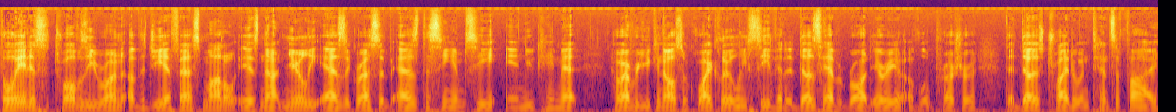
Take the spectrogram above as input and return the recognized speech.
The latest 12Z run of the GFS model is not nearly as aggressive as the CMC and UK Met, However, you can also quite clearly see that it does have a broad area of low pressure that does try to intensify,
